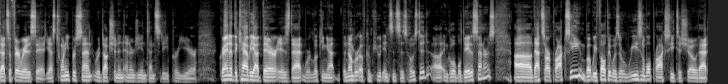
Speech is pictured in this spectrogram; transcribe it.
That's a fair way to say it. Yes, 20% reduction in energy intensity per year. Granted, the caveat there is that we're looking at the number of compute instances hosted uh, in global data centers. Uh, that's our proxy, but we felt it was a reasonable proxy to show that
